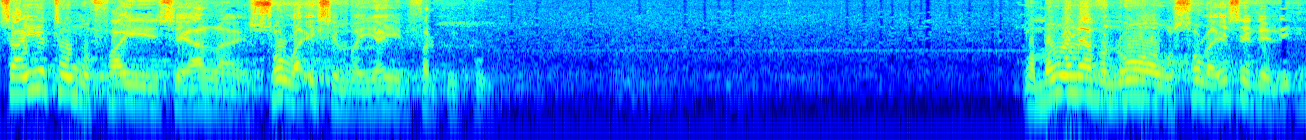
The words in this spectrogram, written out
Sa ia tau mawhai se ala e sola ese mai ai i wharipuipui. Wa maua le avanoa o sola ese le lii.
